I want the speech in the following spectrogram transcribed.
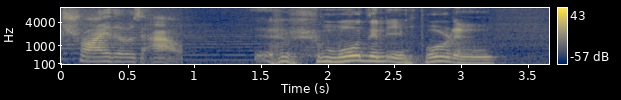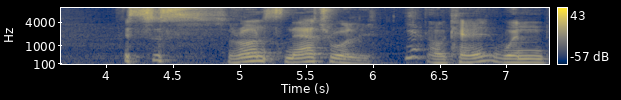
try those out? more than important it just runs naturally Yeah. okay when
